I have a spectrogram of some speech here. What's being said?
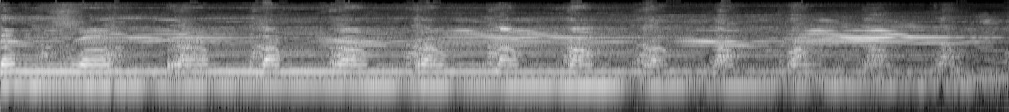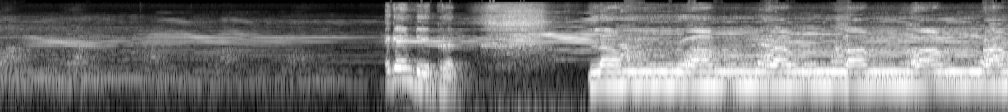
ಲಂ, ವಂ, ರಂ, ಲಂ Again deep breath. Lam ram ram lam ram ram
